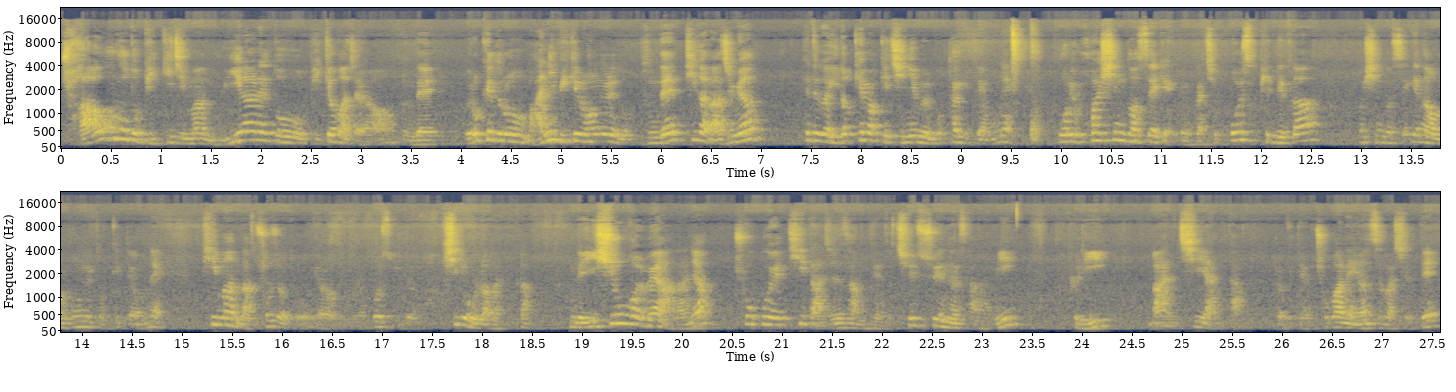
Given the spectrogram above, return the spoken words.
좌우로도 비끼지만 위아래도 비껴 맞아요. 그런데 이렇게 들어오면 많이 비낄 확률이 높은데 티가 낮으면 헤드가 이렇게밖에 진입을 못하기 때문에 볼이 훨씬 더 세게 그러니까 지금 볼 스피드가 훨씬 더 세게 나올 확률이 높기 때문에 티만 낮춰줘도 여러분들의 볼 스피드가 확실히 올라가니까 근데 이 쉬운 걸 왜 안 하냐? 초구에 티 낮은 상태에서 칠 수 있는 사람이 그리 많지 않다. 그렇기 때문에 초반에 연습하실 때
